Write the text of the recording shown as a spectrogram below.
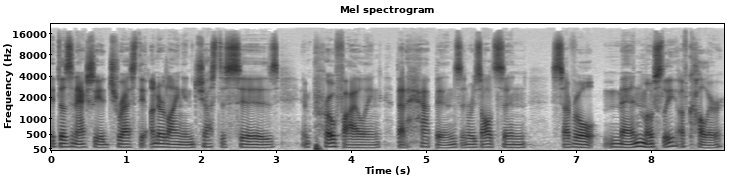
It doesn't actually address the underlying injustices and profiling that happens and results in several men, mostly of color,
